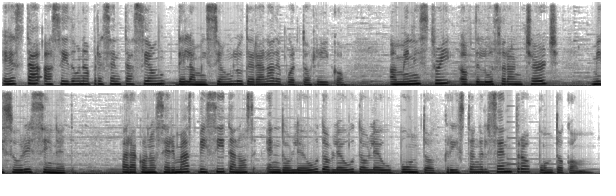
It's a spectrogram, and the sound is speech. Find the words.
Esta ha sido una presentación de la Misión Luterana de Puerto Rico, a Ministry of the Lutheran Church, Missouri Synod. Para conocer más, visítanos en www.cristoenelcentro.com.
